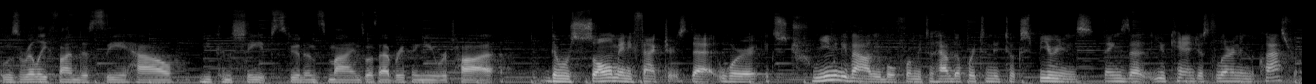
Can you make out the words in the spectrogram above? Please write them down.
it was really fun to see how you can shape students' minds with everything you were taught. There were so many factors that were extremely valuable for me to have the opportunity to experience things that you can't just learn in the classroom.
